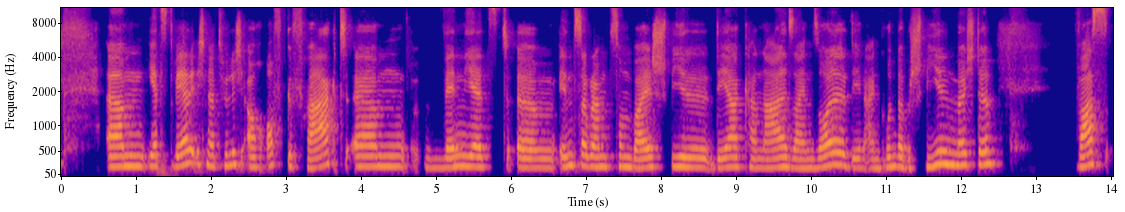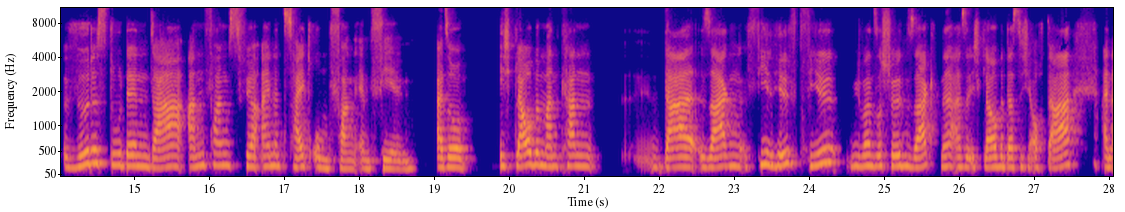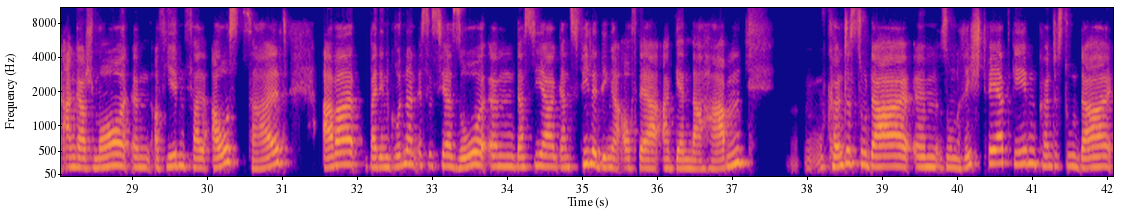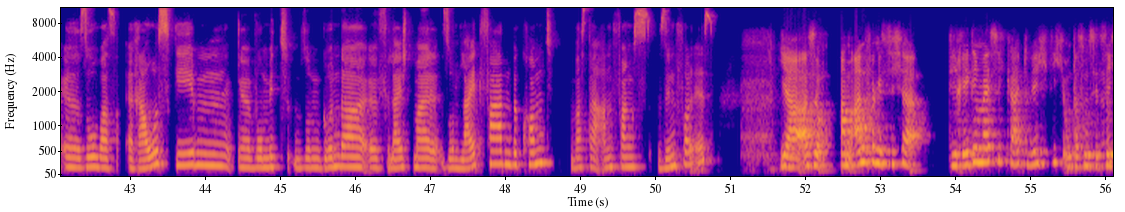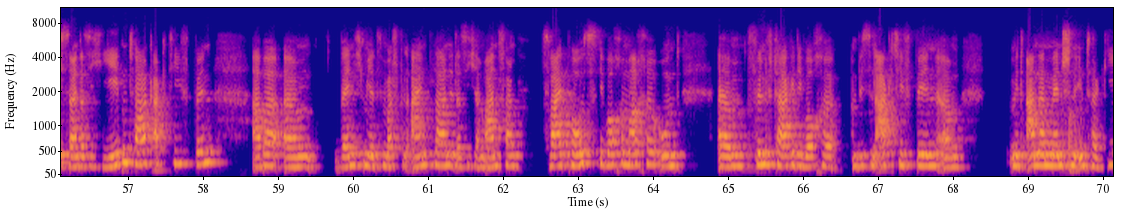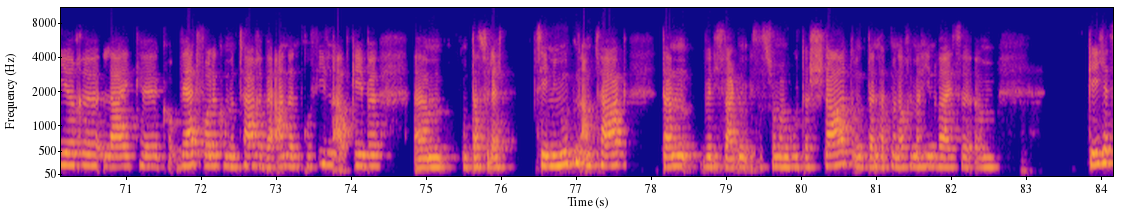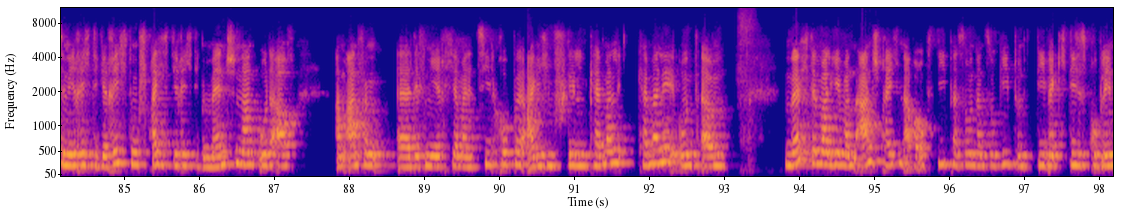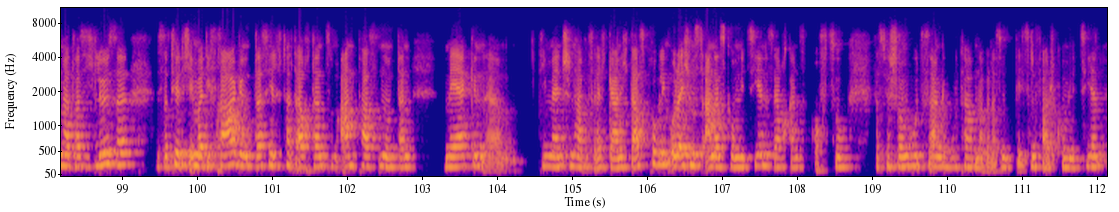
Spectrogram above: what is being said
Ähm, jetzt werde ich natürlich auch oft gefragt, ähm, wenn jetzt ähm, Instagram zum Beispiel der Kanal sein soll, den ein Gründer bespielen möchte. Was würdest du denn da anfangs für einen Zeitumfang empfehlen? Also ich glaube, man kann da sagen, viel hilft viel, wie man so schön sagt. Ne? Also ich glaube, dass sich auch da ein Engagement ähm, auf jeden Fall auszahlt. Aber bei den Gründern ist es ja so, ähm, dass sie ja ganz viele Dinge auf der Agenda haben. Könntest du da ähm, so einen Richtwert geben? Könntest du da äh, sowas rausgeben, äh, womit so ein Gründer äh, vielleicht mal so einen Leitfaden bekommt, was da anfangs sinnvoll ist? Ja, also am Anfang ist sicher die Regelmäßigkeit wichtig und das muss jetzt nicht sein, dass ich jeden Tag aktiv bin, aber ähm, wenn ich mir zum Beispiel einplane, dass ich am Anfang zwei Posts die Woche mache und ähm, fünf Tage die Woche ein bisschen aktiv bin, ähm, mit anderen Menschen interagiere, like, wertvolle Kommentare bei anderen Profilen abgebe ähm, und das vielleicht zehn Minuten am Tag, dann würde ich sagen, ist es schon mal ein guter Start. Und dann hat man auch immer Hinweise, ähm, gehe ich jetzt in die richtige Richtung, spreche ich die richtigen Menschen an? Oder auch am Anfang äh, definiere ich ja meine Zielgruppe eigentlich im stillen Kämmerli und ähm, möchte mal jemanden ansprechen, aber ob es die Person dann so gibt und die wirklich dieses Problem hat, was ich löse, ist natürlich immer die Frage. Und das hilft halt auch dann zum Anpassen und dann merken, ähm, die Menschen haben vielleicht gar nicht das Problem oder ich muss anders kommunizieren. Das ist ja auch ganz oft so, dass wir schon ein gutes Angebot haben, aber das ein bisschen falsch kommunizieren.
